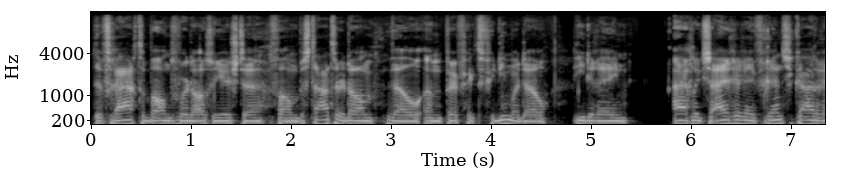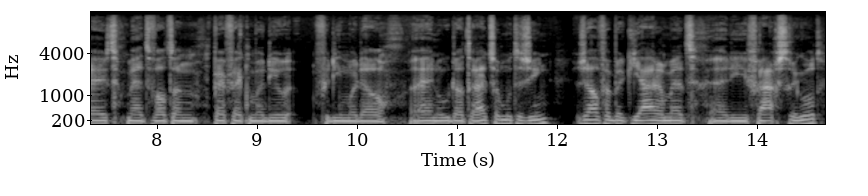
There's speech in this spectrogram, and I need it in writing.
de vraag te beantwoorden als eerste van bestaat er dan wel een perfect verdienmodel? Iedereen eigenlijk zijn eigen referentiekader heeft met wat een perfect model, verdienmodel eh, en hoe dat eruit zou moeten zien. Zelf heb ik jaren met uh, die vraag gestruggeld.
